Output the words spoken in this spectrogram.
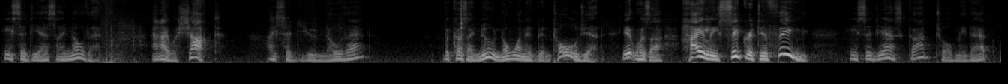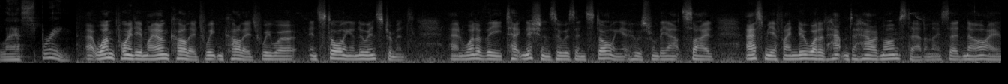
He said, Yes, I know that. And I was shocked. I said, You know that? Because I knew no one had been told yet. It was a highly secretive thing. He said, Yes, God told me that last spring. At one point in my own college, Wheaton College, we were installing a new instrument. And one of the technicians who was installing it, who was from the outside, asked me if I knew what had happened to Howard Malmstadt. And I said, No, I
